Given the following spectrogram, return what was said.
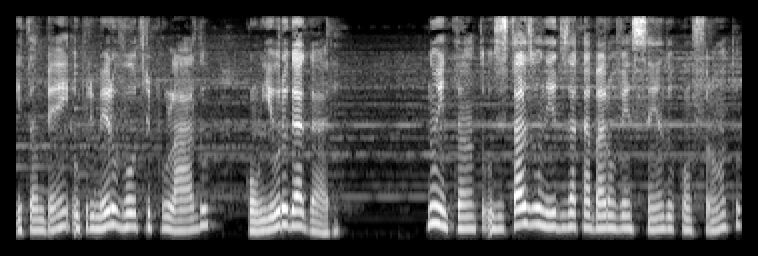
e também o primeiro voo tripulado com Yuri Gagarin. No entanto, os Estados Unidos acabaram vencendo o confronto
